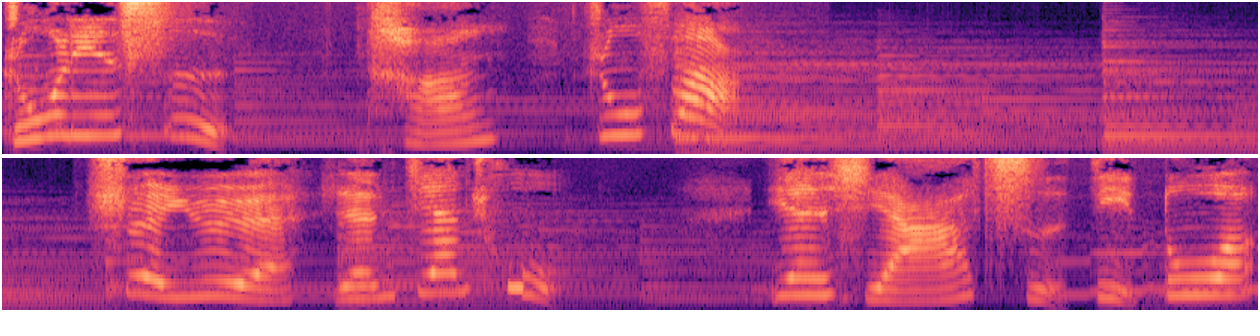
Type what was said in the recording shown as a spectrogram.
竹林寺，唐·朱放。岁月人间处，烟霞此地多。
